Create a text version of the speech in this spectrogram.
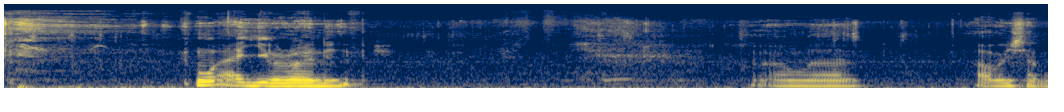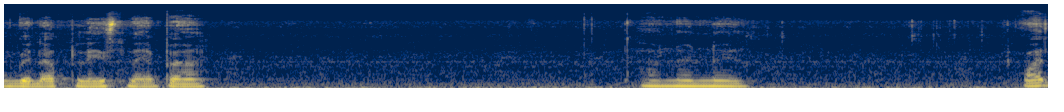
Why are you running? Oh I wish I'm gonna play sniper. Oh no no. What?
